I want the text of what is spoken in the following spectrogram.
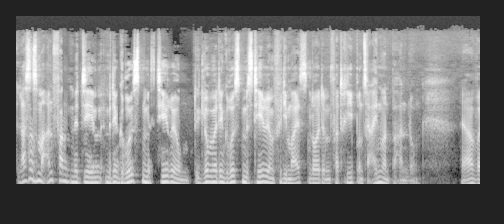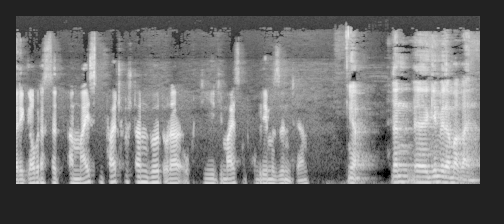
Lass uns mal anfangen mit dem, mit dem größten Mysterium. Ich glaube, mit dem größten Mysterium für die meisten Leute im Vertrieb und zur Einwandbehandlung. Ja, weil ich glaube, dass das am meisten falsch verstanden wird oder auch die, die meisten Probleme sind. Ja, ja dann äh, gehen wir da mal rein.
